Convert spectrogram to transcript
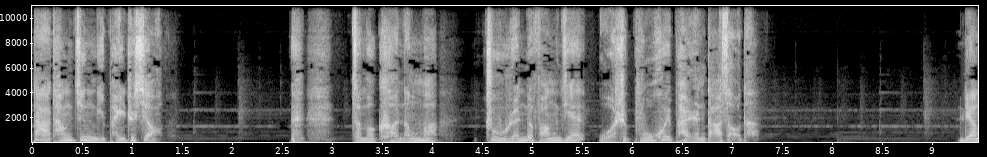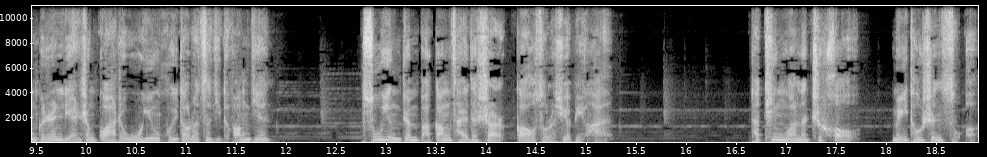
大堂经理陪着笑。怎么可能嘛！住人的房间，我是不会派人打扫的。两个人脸上挂着乌云，回到了自己的房间。苏应真把刚才的事儿告诉了薛品涵。他听完了之后，眉头深锁。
